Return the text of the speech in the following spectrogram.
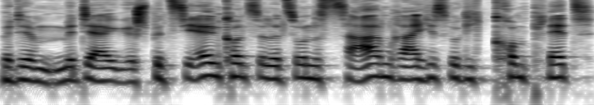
mit dem, mit der speziellen Konstellation des Zarenreiches wirklich komplett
